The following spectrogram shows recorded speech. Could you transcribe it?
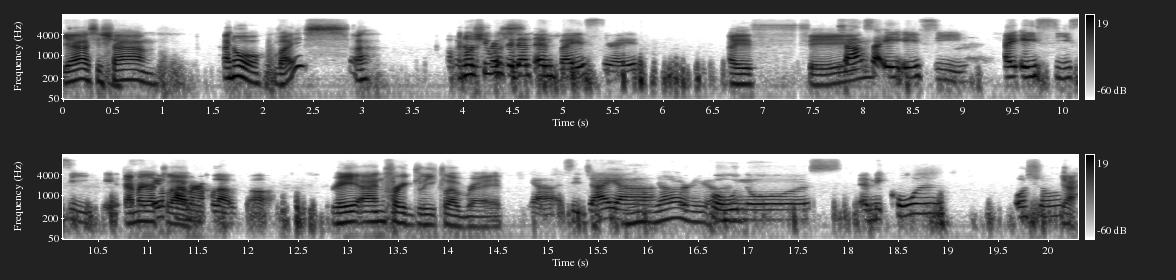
yeah si Shang ano vice ah Okay, No, we're she was- President and Vice, right? I think Shang sa AAC. Ay, ACC. Camera Yung Club. Camera Club. Oh. Ray Ann for Glee Club, right? Yeah, si Jaya, yeah, Rian. And Nicole Osho. Yeah.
